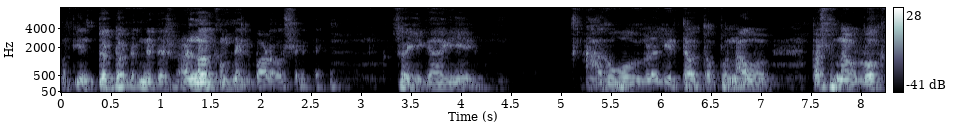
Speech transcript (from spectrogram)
ಮತ್ತು ಇನ್ನು ದೊಡ್ಡ ದೊಡ್ಡ ನಿರ್ದೇಶನ ಅಣ್ಣವ್ರ ಕಂಪ್ನಿಯಲ್ಲಿ ಭಾಳ ವರ್ಷ ಐತೆ. ಸೊ ಹೀಗಾಗಿ ಆಗ ಹೋಗುಗಳಲ್ಲಿ ಇರ್ತಾವೆ ತಪ್ಪು. ನಾವು ಫಸ್ಟ್ ನಾವು ಲೋಕ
